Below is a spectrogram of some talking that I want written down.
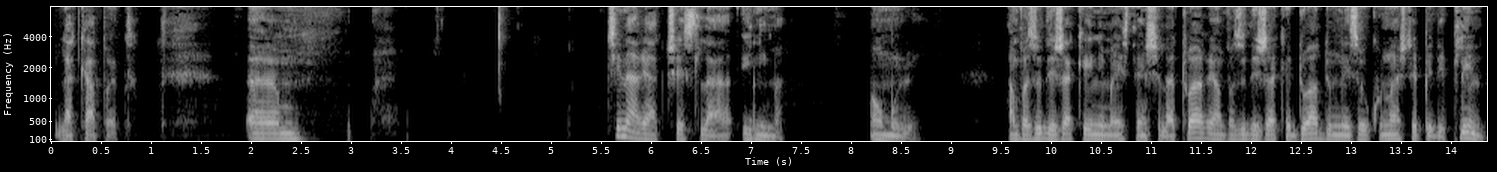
la capăt. Um, cine are acces la inima omului? Am văzut deja că inima este înșelătoare, am văzut deja că doar Dumnezeu cunoaște pe deplin.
